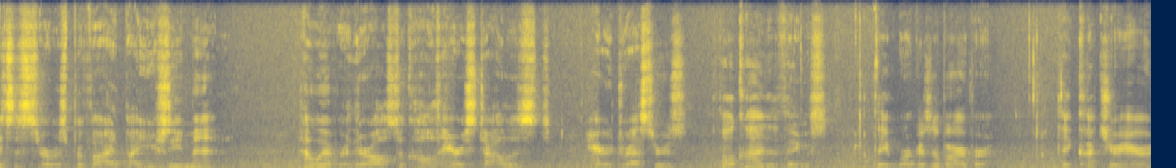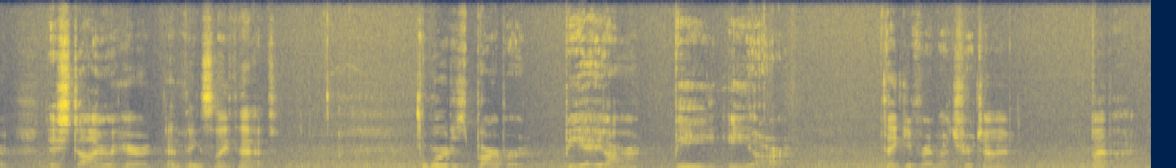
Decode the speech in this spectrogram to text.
It's a service provided by usually men. However, they're also called hairstylists, hairdressers, all kinds of things. They work as a barber. They cut your hair, they style your hair, and things like that. The word is barber, B A R B E R. Thank you very much for your time. 拜拜。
